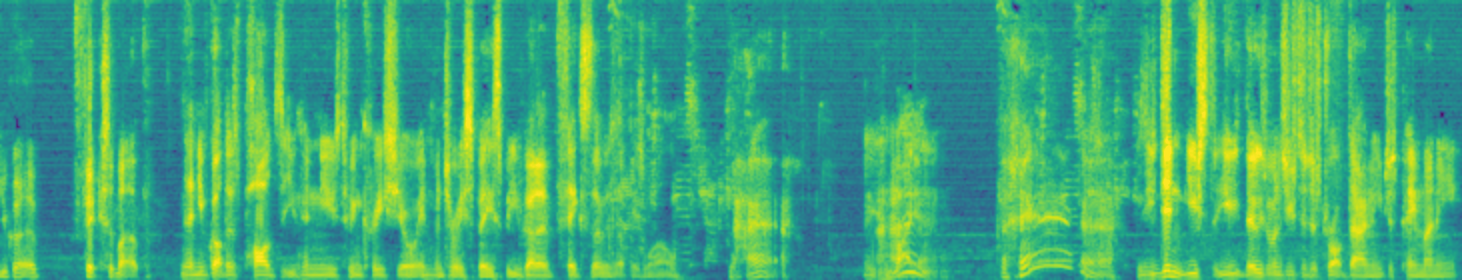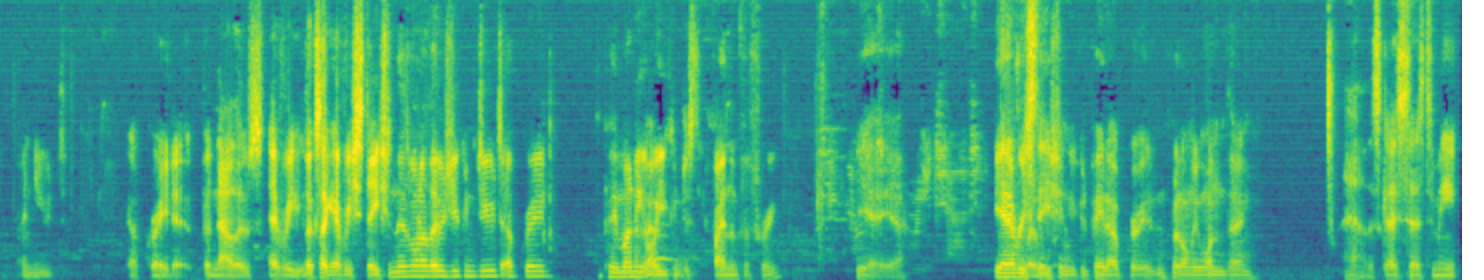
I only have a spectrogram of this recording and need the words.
you gotta fix them up. And then you've got those pods that you can use to increase your inventory space, but you've got to fix those up as well. Aha. You can buy them. Aha. 'Cause you didn't used to. You, those ones used to just drop down and you just pay money and you'd upgrade it. But now those every looks like every station there's one of those you can do to upgrade to pay money, or uh-huh. you can just find them for free. Yeah, yeah. Yeah, every Low. station you could pay to upgrade, but only one thing. Yeah, this guy says to me,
